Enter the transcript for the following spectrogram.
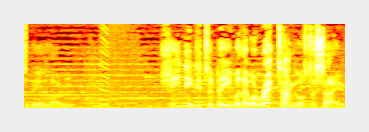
to be alone. She needed to be where there were rectangles to save.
